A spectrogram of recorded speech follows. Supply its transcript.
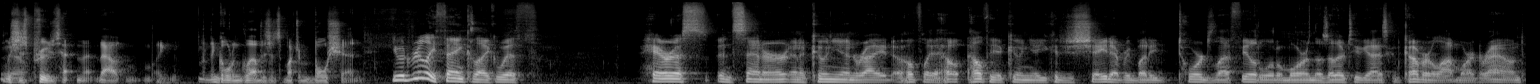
which just proves about like the Golden Glove is just a bunch of bullshit. You would really think, like with Harris in center and Acuna in right, uh, hopefully a hel- healthy Acuna, you could just shade everybody towards left field a little more, and those other two guys can cover a lot more ground.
